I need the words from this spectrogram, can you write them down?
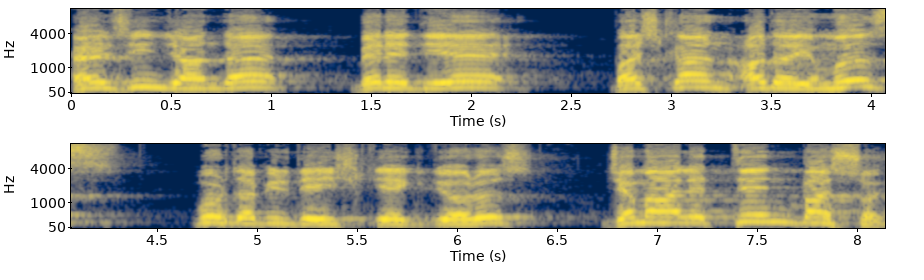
Erzincan'da belediye başkan adayımız burada bir değişikliğe gidiyoruz. Cemalettin Başsoy.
